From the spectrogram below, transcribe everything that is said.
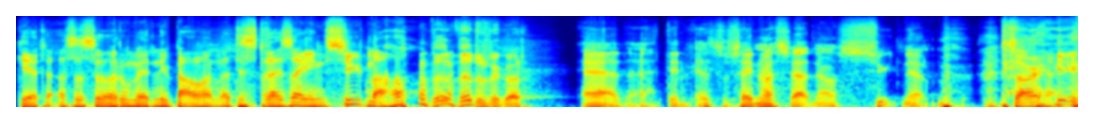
gæt, og så sidder du med den i baghånden, og det stresser en sygt meget. Ved, ved du det godt? Ja, det, altså, du sagde, den var svært, den var sygt nem. Sorry.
